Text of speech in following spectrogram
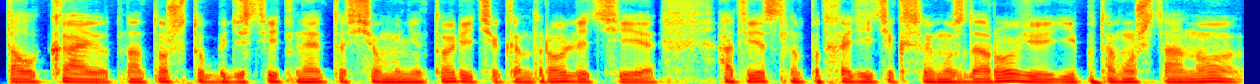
толкают на то, чтобы действительно это все мониторить и контролить, и ответственно подходить к своему здоровью, и потому что оно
